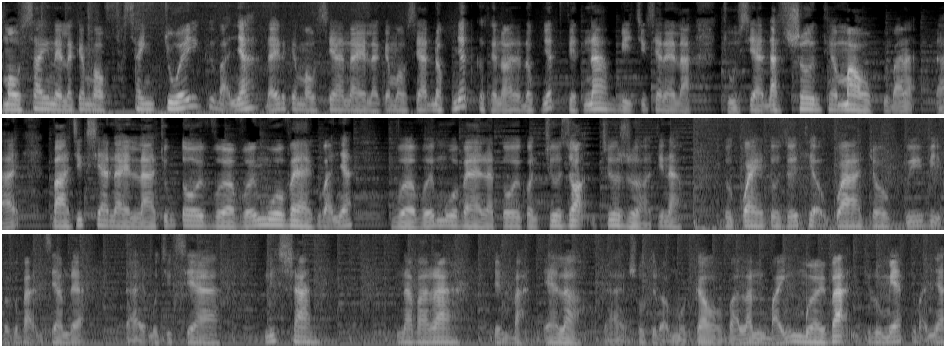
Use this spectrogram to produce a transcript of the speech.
Màu xanh này là cái màu xanh chuối, quý bạn nhé. Đấy là cái màu xe này là cái màu xe độc nhất, có thể nói là độc nhất Việt Nam. Vì chiếc xe này là chủ xe đặt sơn theo màu, quý bạn ạ. Đấy. Và chiếc xe này là chúng tôi vừa mới mua về, quý bạn nhé. Vừa mới mua về là tôi còn chưa dọn, chưa rửa tí nào tôi quay tôi giới thiệu qua cho quý vị và các bạn xem đây ạ. Đấy một chiếc xe Nissan Navara phiên bản L. Đấy, số tự động một cầu và lăn bánh 10 vạn km các bạn nhé.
